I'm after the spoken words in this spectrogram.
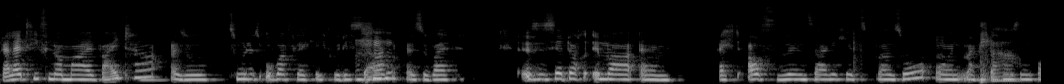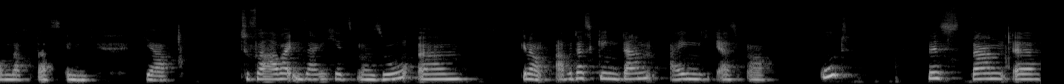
relativ normal weiter, mhm. also zumindest oberflächlich würde ich sagen. Also weil es ist ja doch immer ähm, recht aufwühlend, sage ich jetzt mal so. Und man hat auch ein bisschen gebraucht, auch das irgendwie, ja, zu verarbeiten, sage ich jetzt mal so. Ähm, genau, aber das ging dann eigentlich erstmal gut, bis dann äh,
